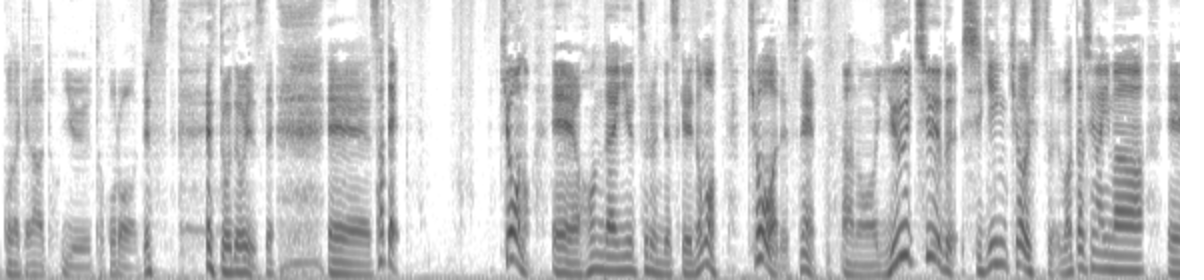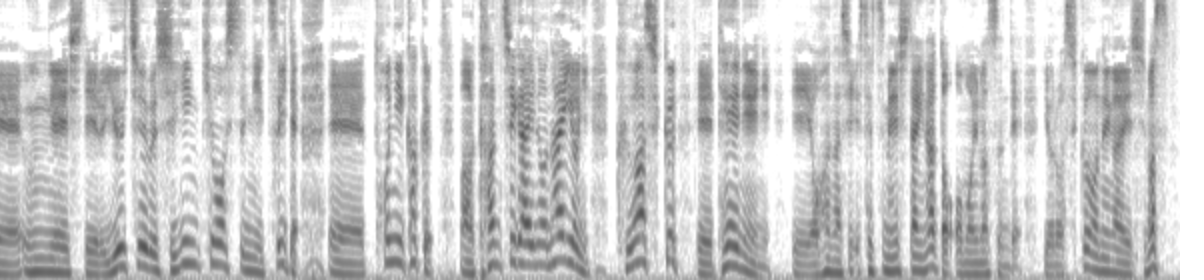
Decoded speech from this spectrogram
こなきゃなというところです。どうでもいいですね。えー、さて、今日の、えー、本題に移るんですけれども、今日はですね、あの、YouTube 詩吟教室、私が今、えー、運営している YouTube 詩吟教室について、えー、とにかく、まあ、勘違いのないように、詳しく、え、丁寧に、え、お話、説明したいなと思いますんで、よろしくお願いします。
